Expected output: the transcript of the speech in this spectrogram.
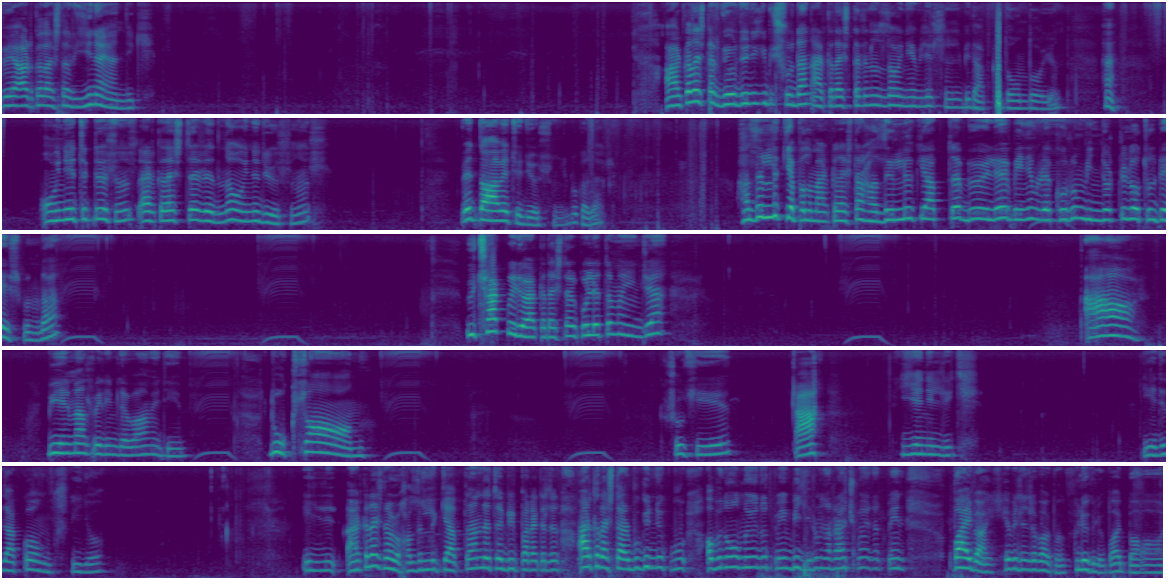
Ve arkadaşlar yine yendik. Arkadaşlar gördüğünüz gibi şuradan arkadaşlarınızla oynayabilirsiniz. Bir dakika dondu oyun. Heh. Oynaya tıklıyorsunuz. Arkadaşlarınla oyna diyorsunuz. Ve davet ediyorsunuz. Bu kadar. Hazırlık yapalım arkadaşlar. Hazırlık yaptı. Böyle benim rekorum 1435 bunda. Üç hak veriyor arkadaşlar. Gol atamayınca bir elmas vereyim devam edeyim. 90. Çok iyi. Ah. Yenildik. 7 dakika olmuş video. 50 Arkadaşlar hazırlık yaptan da tabii para kazan. Arkadaşlar bugünlük bu abone olmayı unutmayın. Bildirimleri açmayı unutmayın. Bay bay. Hepinize bay bay. Güle güle bay bay.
